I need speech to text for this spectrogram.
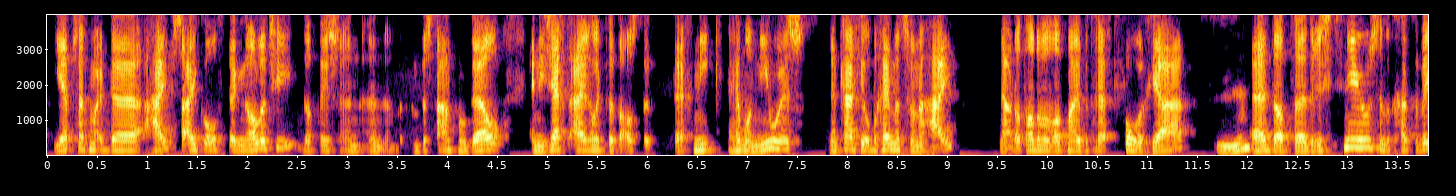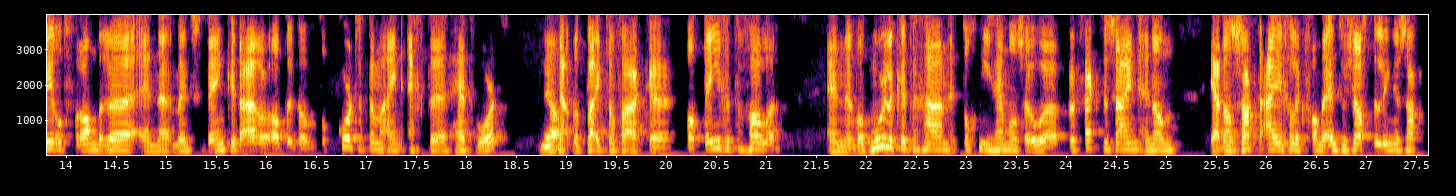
je hebt zeg maar de Hype Cycle of Technology. Dat is een, een, een bestaand model. En die zegt eigenlijk dat als de techniek helemaal nieuw is, dan krijg je op een gegeven moment zo'n hype. Nou, dat hadden we wat mij betreft vorig jaar. Mhm. Dat eh, er is iets nieuws en dat gaat de wereld veranderen. En eh, mensen denken daar altijd dat het op korte termijn echt eh, het wordt. Ja. Nou, dat blijkt dan vaak wat tegen te vallen. En wat moeilijker te gaan. En toch niet helemaal zo perfect te zijn. En dan, ja, dan zakt eigenlijk van de enthousiastelingen zakt,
